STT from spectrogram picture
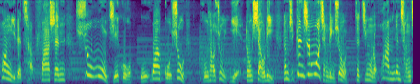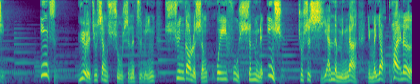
旷野的草发生，树木结果，无花果树、葡萄树也都效力。他们是更深默想领受这经文的画面跟场景。因此，约珥就向属神的子民宣告了神恢复生命的应许，就是西安的民啊，你们要快乐。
